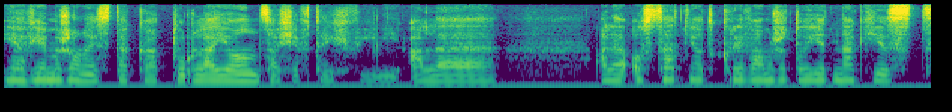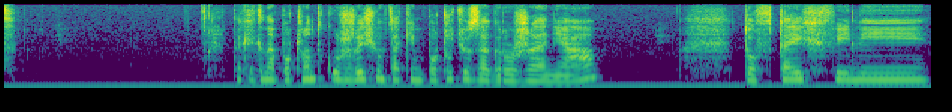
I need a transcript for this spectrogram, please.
Ja wiem, że ona jest taka turlająca się w tej chwili, ale, ale ostatnio odkrywam, że to jednak jest. Tak jak na początku żyliśmy w takim poczuciu zagrożenia, to w tej chwili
